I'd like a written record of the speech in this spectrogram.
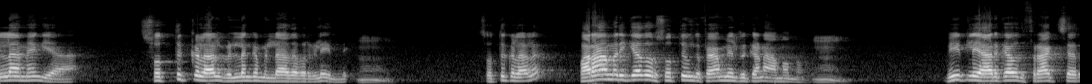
எல்லாமேங்கய்யா சொத்துக்களால் வில்லங்கம் இல்லாதவர்களே இல்லை. சொத்துக்களால பராமரிக்காத ஒரு சொத்து இவங்க ஃபேமிலியில் இருக்கானா? ஆமாம் வீட்டில் யாருக்காவது ஃப்ராக்சர்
